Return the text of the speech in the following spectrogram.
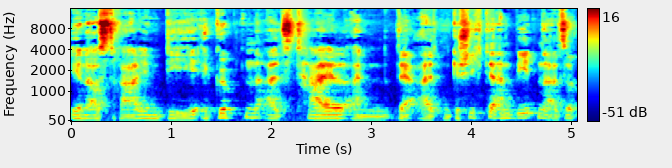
in Australien, die Ägypten als Teil an der alten Geschichte anbieten. Also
